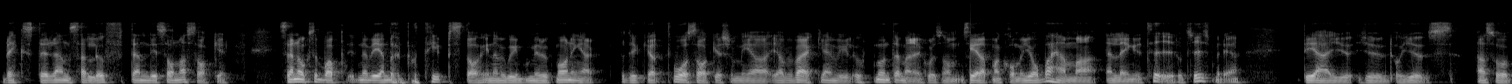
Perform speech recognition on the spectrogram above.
växter rensar luften, det är sådana saker. Sen också bara när vi ändå är på tips då, innan vi går in på mer uppmaningar, så tycker jag två saker som jag, jag verkligen vill uppmuntra människor som ser att man kommer jobba hemma en längre tid och trivs med det det är ju ljud och ljus. Alltså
